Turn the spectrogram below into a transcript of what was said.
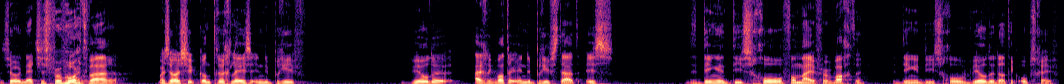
zo netjes verwoord waren. Maar zoals je kan teruglezen in die brief, wilde eigenlijk wat er in de brief staat, is de dingen die school van mij verwachtte. De dingen die school wilde dat ik opschreef.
